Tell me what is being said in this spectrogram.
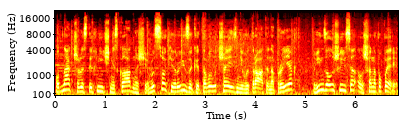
Однак через технічні складнощі, високі ризики та величезні витрати на проєкт він залишився лише на папері.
